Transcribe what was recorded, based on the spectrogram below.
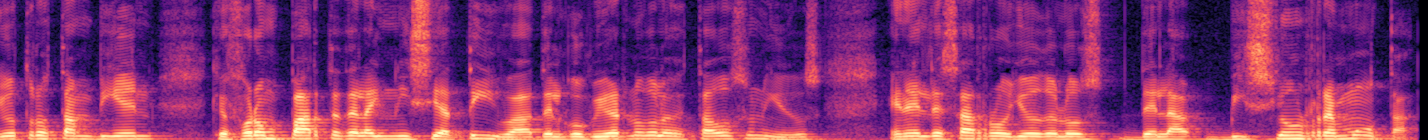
y otros también que fueron parte de la iniciativa del gobierno de los Estados Unidos en el desarrollo de, los, de la visión remota.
